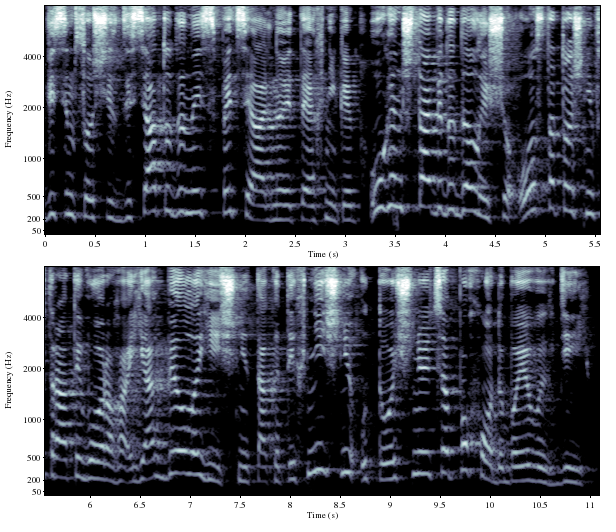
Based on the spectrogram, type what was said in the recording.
860 одиниць спеціальної техніки. У генштабі додали, що остаточні втрати ворога, як біологічні, так і технічні, уточнюються по ходу бойових дій.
